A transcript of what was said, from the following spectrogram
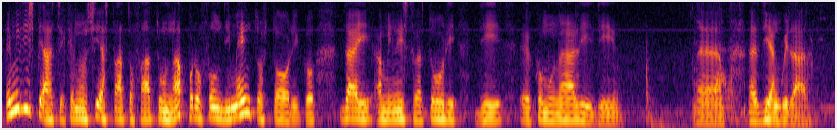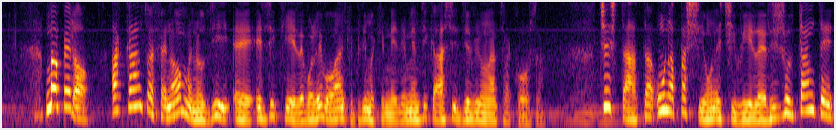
E mi dispiace che non sia stato fatto un approfondimento storico dai amministratori di, eh, comunali di, eh, eh, di Anguillara. Ma però Accanto al fenomeno di eh, Ezechiele, volevo anche, prima che mi dimenticassi, dirvi un'altra cosa. c'è stata una passione civile risultante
